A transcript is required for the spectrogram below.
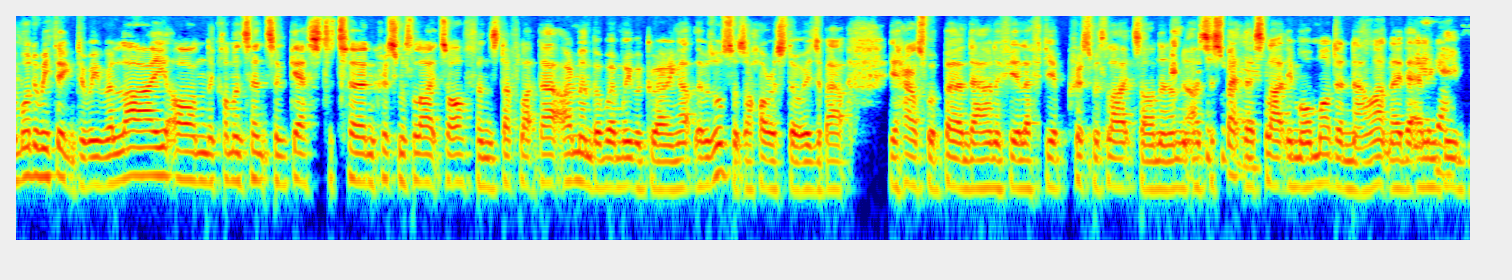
And what do we think? Do we rely on the common sense of guests to turn Christmas lights off and stuff like that? I remember when we were growing up, there was all sorts of horror stories about your house would burn down if you left your Christmas lights on. And I suspect they're slightly more modern now, aren't they? The LED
